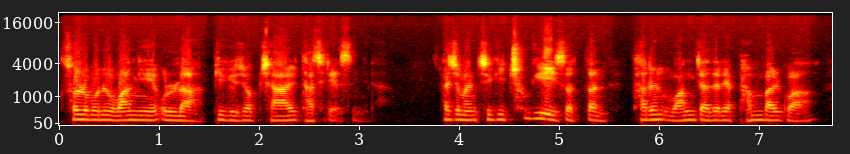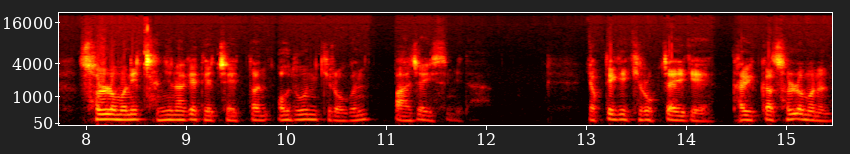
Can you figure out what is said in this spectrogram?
솔로몬은 왕위에 올라 비교적 잘 다스렸습니다. 하지만 즉위 초기에 있었던 다른 왕자들의 반발과 솔로몬이 잔인하게 대처했던 어두운 기록은 빠져 있습니다. 역대기 기록자에게 다윗과 솔로몬은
